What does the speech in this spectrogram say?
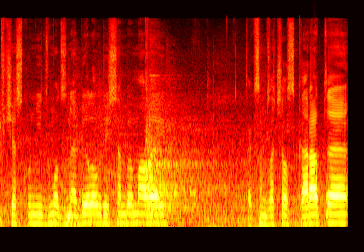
V Česku nic moc nebylo, když jsem byl malý, tak jsem začal s karate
